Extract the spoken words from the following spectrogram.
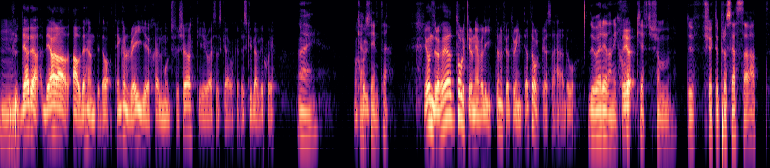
Mm. Det, hade, det har aldrig hänt idag. Tänk om Ray gör självmordsförsök i Rise of Skywalker. Det skulle aldrig ske. Nej, Vad kanske sjukt. inte. Jag undrar hur jag tolkade det när jag var liten, för jag tror inte jag tolkade det så här då. Du var redan i Så jag- chock eftersom du försökte processa att,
